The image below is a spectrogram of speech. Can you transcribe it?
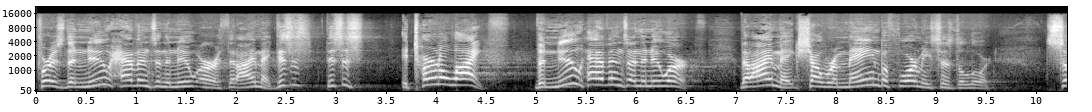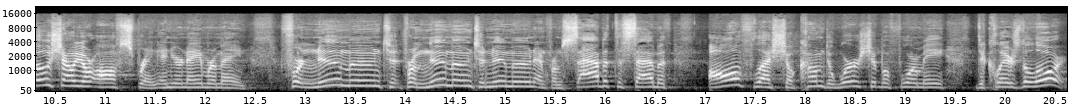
For as the new heavens and the new earth that I make, this is, this is eternal life, the new heavens and the new earth that I make shall remain before me, says the Lord. So shall your offspring and your name remain. For new moon to, from new moon to new moon and from Sabbath to Sabbath, all flesh shall come to worship before me, declares the Lord.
